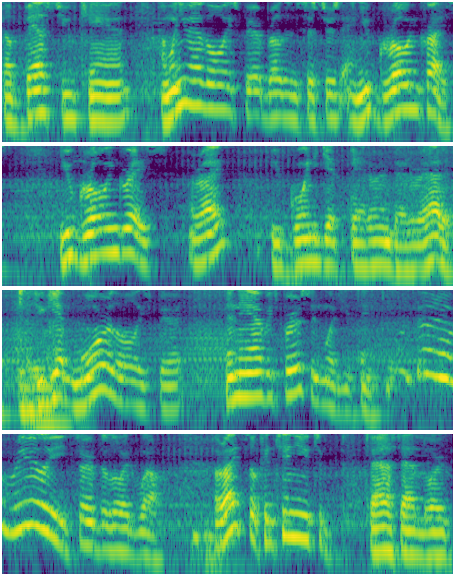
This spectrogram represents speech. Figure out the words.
the best you can. And when you have the Holy Spirit, brothers and sisters, and you grow in Christ, you grow in grace, all right? You're going to get better and better at it. If you get more of the Holy Spirit than the average person, what do you think? You're going to really serve the Lord well. All right? So continue to, to ask that Lord,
